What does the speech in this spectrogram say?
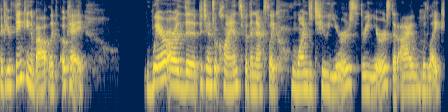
if you're thinking about like okay, where are the potential clients for the next like 1 to 2 years, 3 years that I would Mm. like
